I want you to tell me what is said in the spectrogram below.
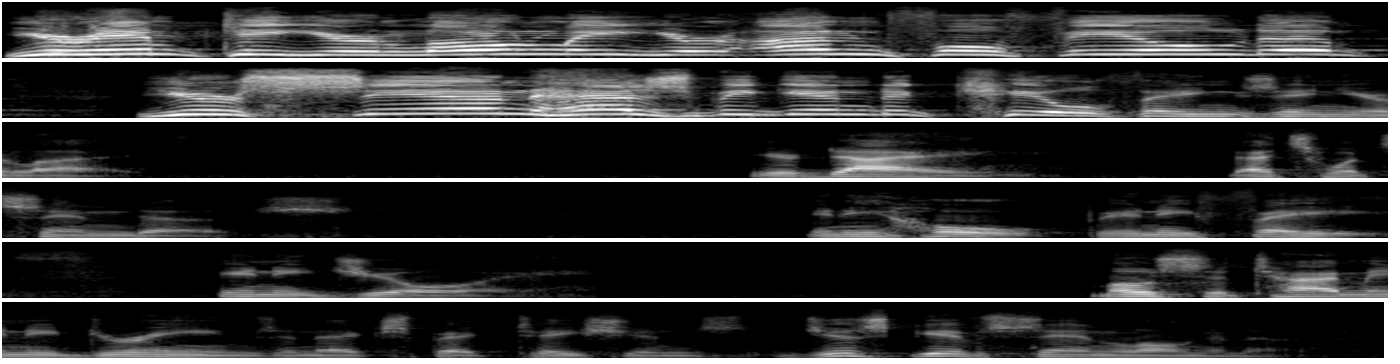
You're empty, you're lonely, you're unfulfilled. Your sin has begun to kill things in your life. You're dying. That's what sin does any hope, any faith, any joy. Most of the time, any dreams and expectations. Just give sin long enough.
